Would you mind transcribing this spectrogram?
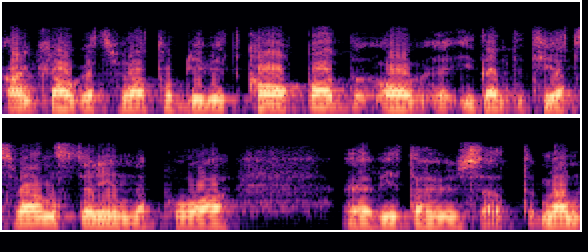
anklagats för att ha blivit kapad av identitetsvänster inne på eh, Vita huset. Men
